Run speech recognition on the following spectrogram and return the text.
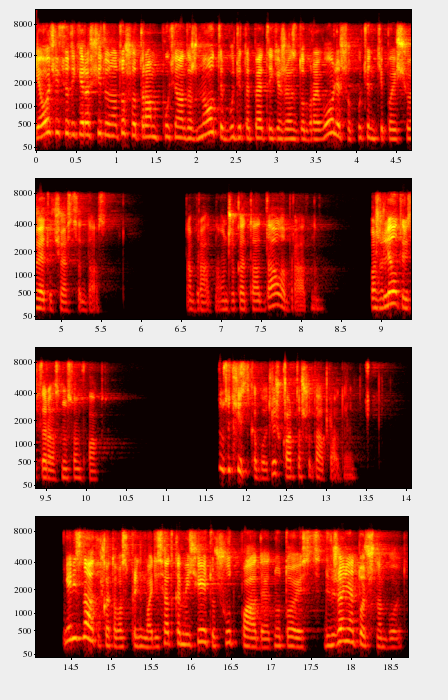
Я очень все-таки рассчитываю на то, что Трамп Путина дожмет, и будет опять-таки жест доброй воли, что Путин типа еще эту часть отдаст обратно. Он же как-то отдал обратно. Пожалел 300 раз, но сам факт. Ну, зачистка будет, видишь, карта шута падает. Я не знаю, как это воспринимать. Десятка мечей, тут шут падает. Ну, то есть, движение точно будет.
